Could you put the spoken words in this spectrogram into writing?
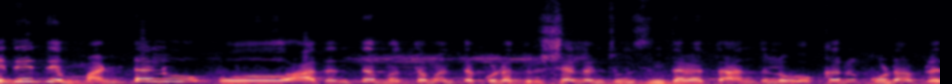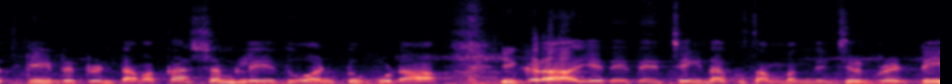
ఏదైతే మంటలు అదంతా మొత్తం అంతా కూడా దృశ్యాలను చూసిన తర్వాత అందులో ఒకరు కూడా బ్రతికేటటువంటి అవకాశం లేదు అంటూ కూడా ఇక్కడ ఏదైతే చైనాకు సంబంధించినటువంటి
